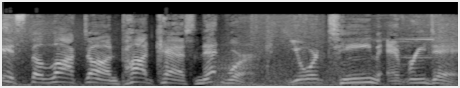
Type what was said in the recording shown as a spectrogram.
It's the Locked On Podcast Network, your team every day.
